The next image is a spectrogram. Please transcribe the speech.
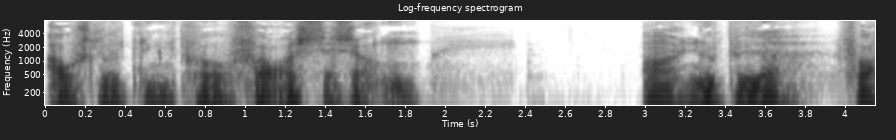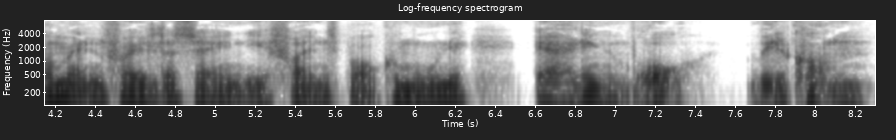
afslutning på forårssæsonen. Og nu byder formanden for ældresagen i Fredensborg Kommune, Erling Rå, velkommen.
